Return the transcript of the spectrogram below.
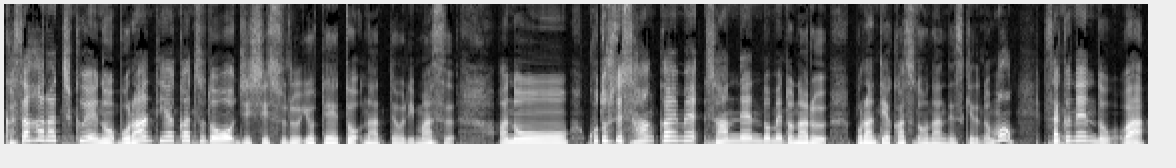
笠原地区へのボランティア活動を実施する予定となっております。あのー、今年で3回目3年度目となるボランティア活動なんですけれども昨年度は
